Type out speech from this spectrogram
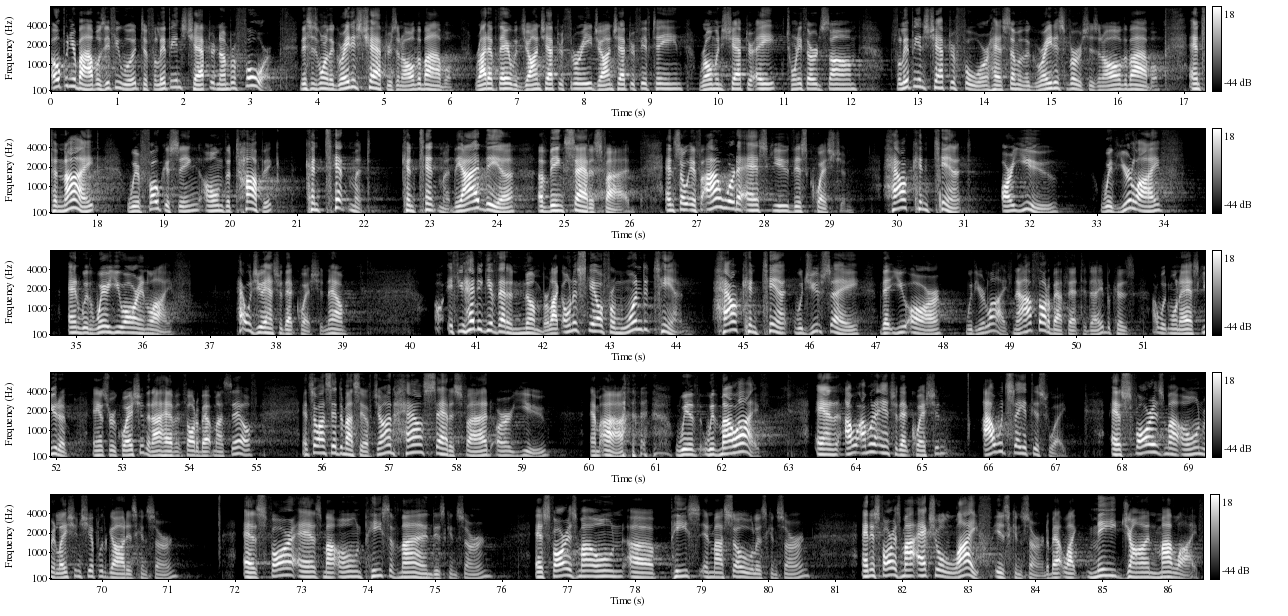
Open your Bibles, if you would, to Philippians chapter number four. This is one of the greatest chapters in all the Bible. Right up there with John chapter 3, John chapter 15, Romans chapter 8, 23rd Psalm. Philippians chapter 4 has some of the greatest verses in all the Bible. And tonight, we're focusing on the topic contentment. Contentment, the idea of being satisfied. And so, if I were to ask you this question, how content are you with your life and with where you are in life? How would you answer that question? Now, if you had to give that a number, like on a scale from 1 to 10, how content would you say that you are with your life? Now, I've thought about that today because I wouldn't want to ask you to answer a question that I haven't thought about myself. And so I said to myself, John, how satisfied are you am I with, with my life? And I, I'm going to answer that question. I would say it this way as far as my own relationship with God is concerned, as far as my own peace of mind is concerned, as far as my own uh, peace in my soul is concerned, and as far as my actual life is concerned, about like me, John, my life,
